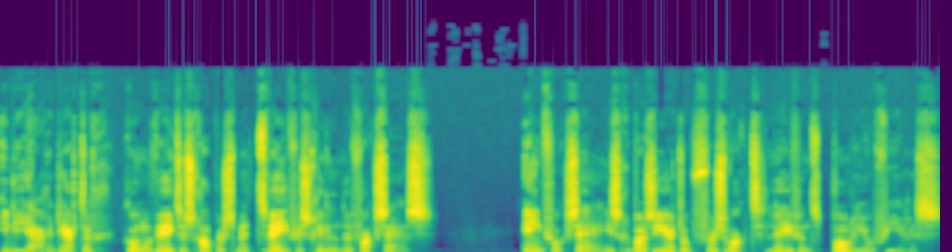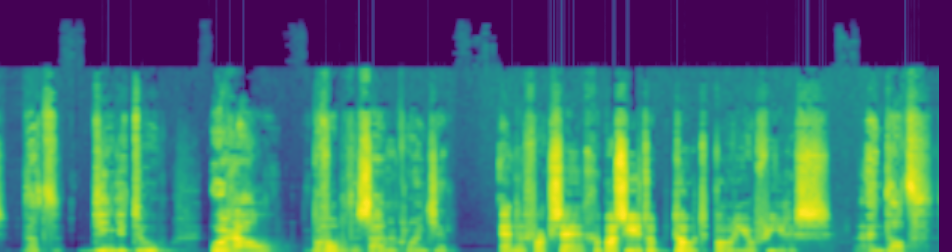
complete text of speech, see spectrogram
In de jaren 30 komen wetenschappers met twee verschillende vaccins. Eén vaccin is gebaseerd op verzwakt levend poliovirus. Dat dien je toe oraal, bijvoorbeeld een suikerklontje en een vaccin gebaseerd op dood poliovirus. En dat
